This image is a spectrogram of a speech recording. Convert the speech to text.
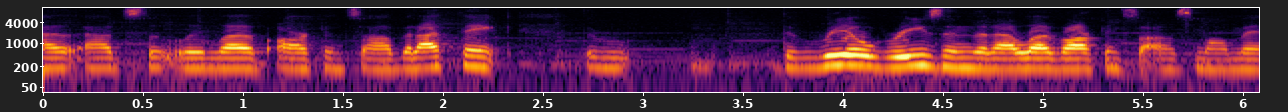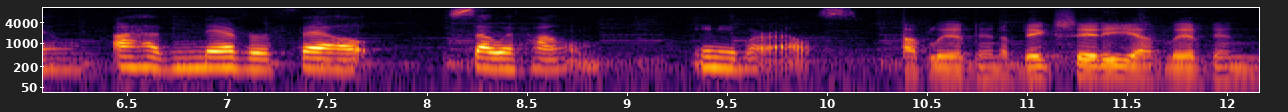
I absolutely love Arkansas, but I think the, the real reason that I love Arkansas is Maumelle. I have never felt so at home anywhere else. I've lived in a big city, I've lived in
